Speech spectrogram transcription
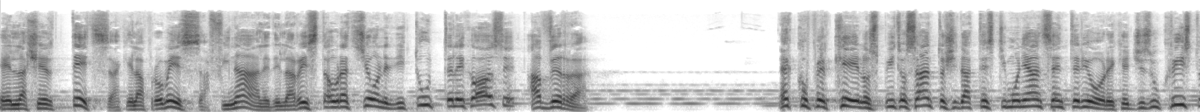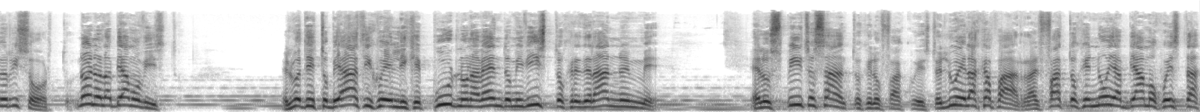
è la certezza che la promessa finale della restaurazione di tutte le cose avverrà. Ecco perché lo Spirito Santo ci dà testimonianza interiore che Gesù Cristo è risorto. Noi non l'abbiamo visto, e lui ha detto, beati quelli che pur non avendomi visto crederanno in me. È lo Spirito Santo che lo fa questo e lui è la caparra, il fatto che noi abbiamo questa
